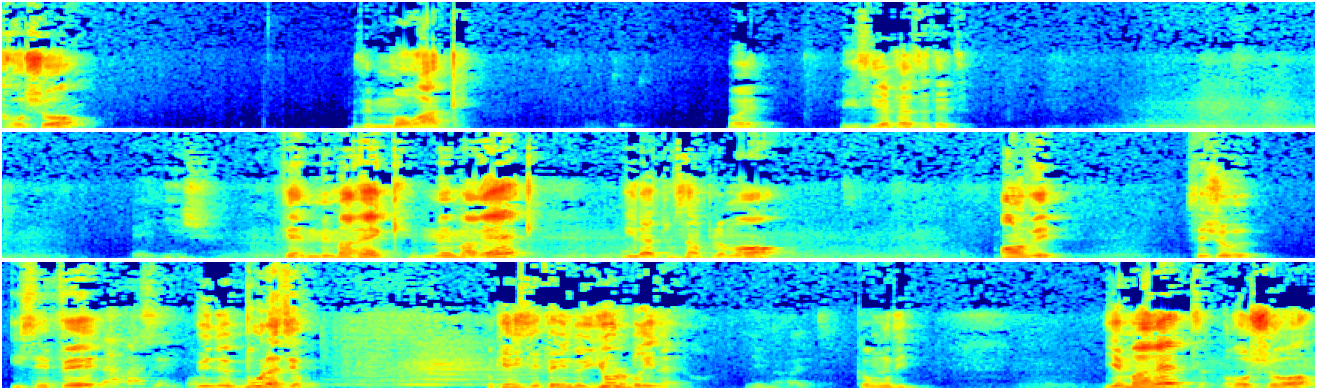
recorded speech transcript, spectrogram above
rosho. Bah, morak. Ouais. Et Qu'est-ce qu'il a fait à sa tête? Memarek. Memarek, il a tout simplement enlevé ses cheveux. Il s'est fait une boule à zéro. Ok, il s'est fait une Yulbriner, comme on dit. Yemaret Rosho,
